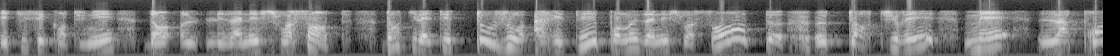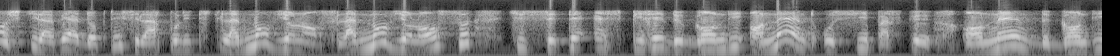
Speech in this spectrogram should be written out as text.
et qui s'est continué dans les années 60. Donc il a été toujours arrêté pendant les années 60, euh, torturé, mais l'approche qu'il avait adoptée, c'est la politique, la non-violence. La non-violence qui s'était inspirée de Gandhi en Inde aussi, parce que en Inde, Gandhi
